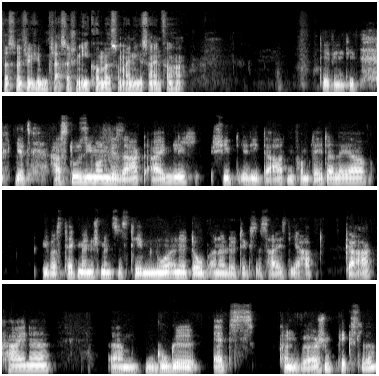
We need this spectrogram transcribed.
Das ist natürlich im klassischen E-Commerce um einiges einfacher. Definitiv. Jetzt hast du, Simon, gesagt, eigentlich schiebt ihr die Daten vom Data Layer übers Tag-Management-System nur in Adobe Analytics. Das heißt, ihr habt gar keine ähm, Google Ads Conversion Pixel,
